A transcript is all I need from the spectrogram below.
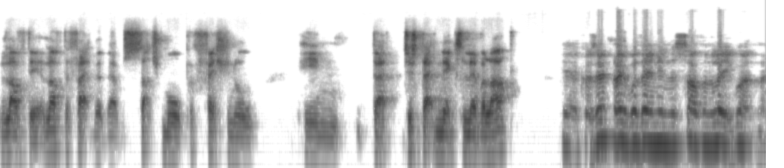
loved it. I loved the fact that that was such more professional in that just that next level up. Yeah, because they were then in the Southern League, weren't they?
